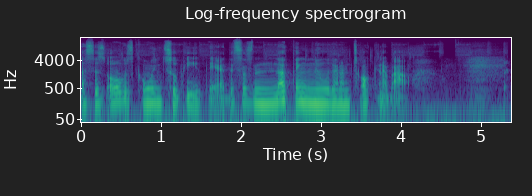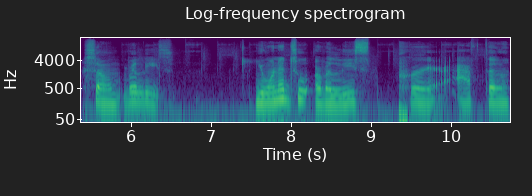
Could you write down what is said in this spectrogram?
us. It's always going to be there. This is nothing new that i'm talking about. So release. You want to do a release prayer after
